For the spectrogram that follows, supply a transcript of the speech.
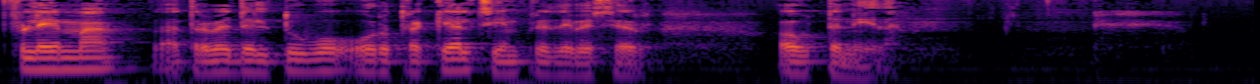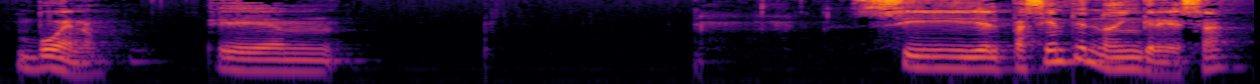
flema a través del tubo orotraqueal siempre debe ser obtenida. Bueno, em, si el paciente no ingresa,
